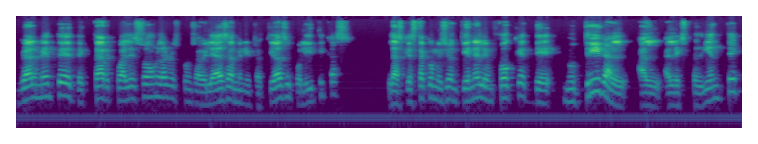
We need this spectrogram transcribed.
realmente detectar cuáles son las responsabilidades administrativas y políticas las que esta comisión tiene el enfoque de nutrir al, al, al expediente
